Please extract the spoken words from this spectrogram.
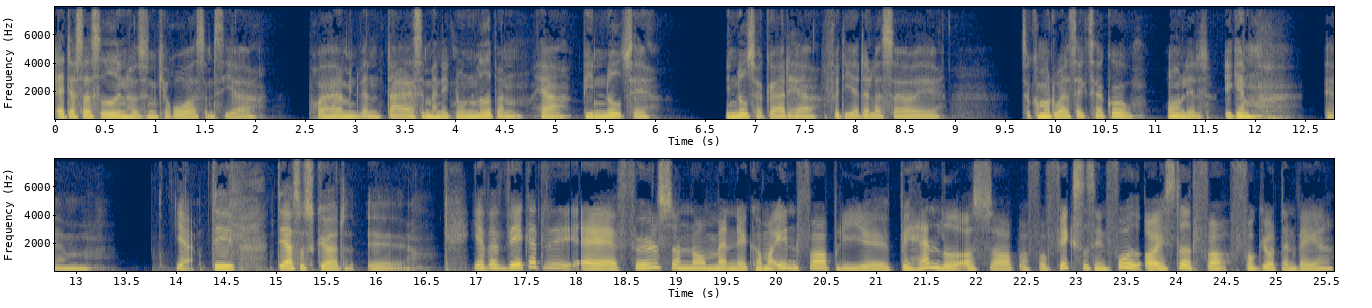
at jeg så sidder inde hos en kirurg, som siger, prøv at høre min ven, der er simpelthen ikke nogen ledbånd her. Vi er nødt til, vi er nødt til at gøre det her, fordi at ellers så, øh, så kommer du altså ikke til at gå ordentligt igen. øhm, ja, det, det er så skørt. Øh. Ja, hvad vækker det af følelser, når man øh, kommer ind for at blive øh, behandlet og så at få fikset sin fod, og i stedet for få gjort den værre?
